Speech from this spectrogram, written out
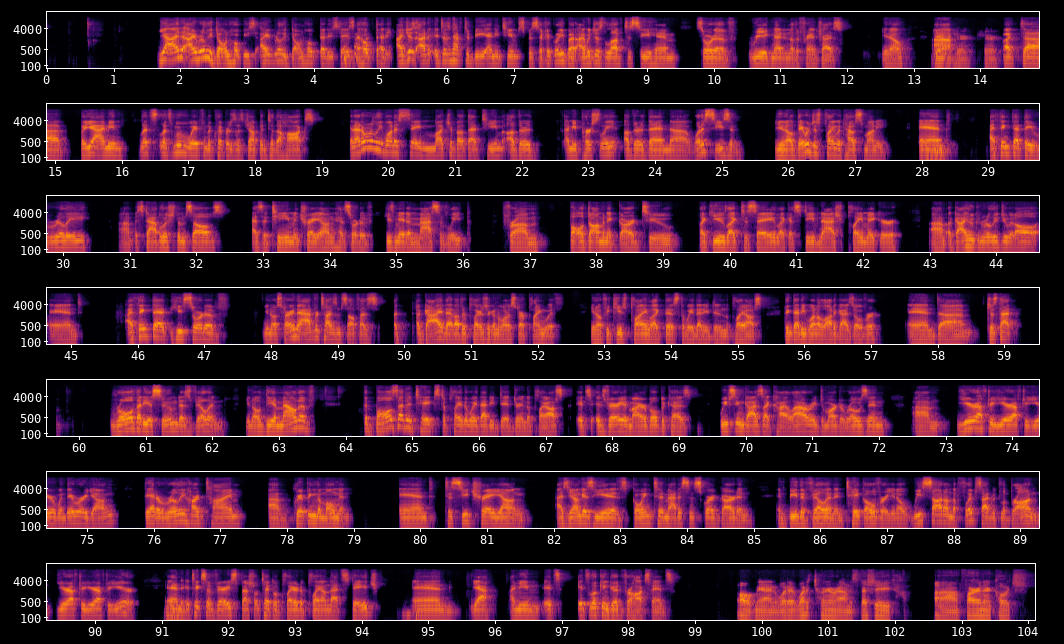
Yeah, I, I really don't hope he's. I really don't hope that he stays. I hope that he, I just. I, it doesn't have to be any team specifically, but I would just love to see him sort of reignite another franchise. You know, yeah, um, sure, sure. But uh, but yeah, I mean, let's let's move away from the Clippers. Let's jump into the Hawks. And I don't really want to say much about that team, other, I mean, personally, other than uh, what a season. You know, they were just playing with house money, and mm-hmm. I think that they really um, established themselves as a team. And Trae Young has sort of he's made a massive leap from ball dominant guard to like you like to say, like a Steve Nash playmaker um, a guy who can really do it all. And I think that he's sort of, you know, starting to advertise himself as a, a guy that other players are going to want to start playing with. You know, if he keeps playing like this, the way that he did in the playoffs, I think that he won a lot of guys over. And um, just that role that he assumed as villain, you know, the amount of the balls that it takes to play the way that he did during the playoffs, it's it's very admirable because we've seen guys like Kyle Lowry, DeMar DeRozan, um, year after year after year when they were young, they had a really hard time um, gripping the moment. And to see Trae Young, as young as he is, going to Madison Square Garden and be the villain and take over, you know, we saw it on the flip side with LeBron year after year after year. Mm-hmm. And it takes a very special type of player to play on that stage. And yeah, I mean, it's it's looking good for Hawks fans. Oh man, what a what a turnaround, especially uh, firing their coach,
